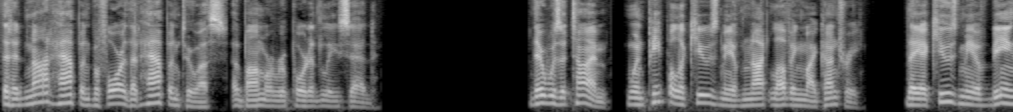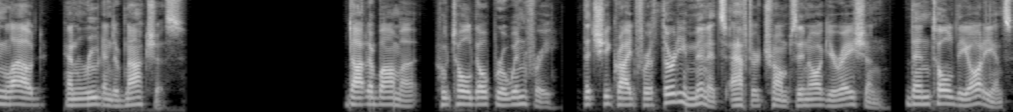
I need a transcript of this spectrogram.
that had not happened before that happened to us, Obama reportedly said. There was a time when people accused me of not loving my country. They accused me of being loud and rude and obnoxious. Obama, who told Oprah Winfrey that she cried for 30 minutes after Trump's inauguration, then told the audience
